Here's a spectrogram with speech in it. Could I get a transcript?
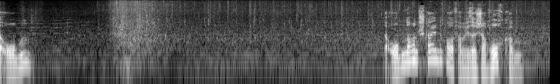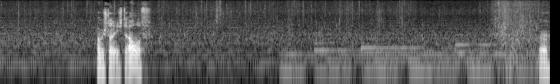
Da oben? Da oben noch ein Stein drauf. Aber wie soll ich da hochkommen? Komme ich doch nicht drauf. Ja.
